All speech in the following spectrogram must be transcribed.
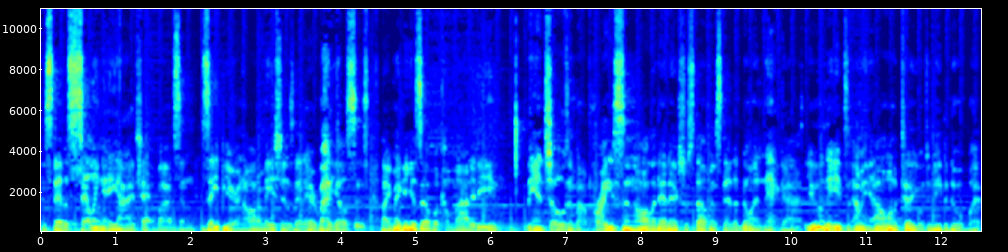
instead of selling AI chatbots and Zapier and automations that everybody else is like making yourself a commodity, being chosen by price and all of that extra stuff. Instead of doing that, guys, you need to, I mean, I don't want to tell you what you need to do, but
